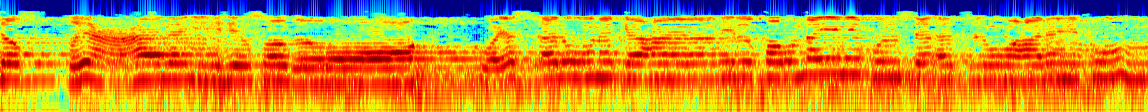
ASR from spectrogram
تسطع عليه صبرا. ويسألونك عن القرنين قل سأتلو عليكم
